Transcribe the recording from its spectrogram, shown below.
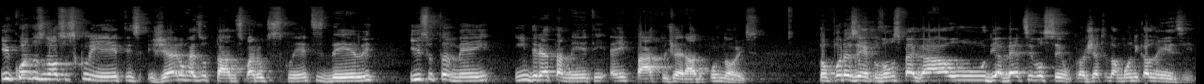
e quando os nossos clientes geram resultados para os clientes dele, isso também indiretamente é impacto gerado por nós. Então, por exemplo, vamos pegar o Diabetes e Você, o projeto da Mônica Lenze.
